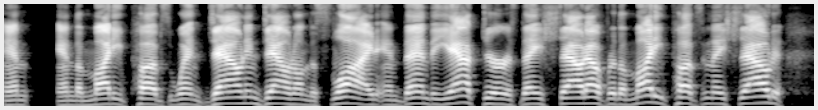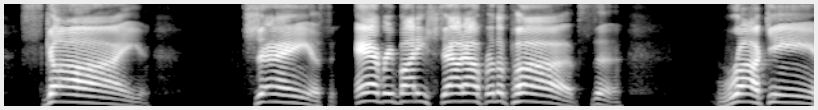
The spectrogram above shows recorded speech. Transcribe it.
And and the Mighty Pups went down and down on the slide, and then the actors, they shout out for the Mighty Pups, and they shout, Sky! Chase! Everybody shout out for the pups! Rocky,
